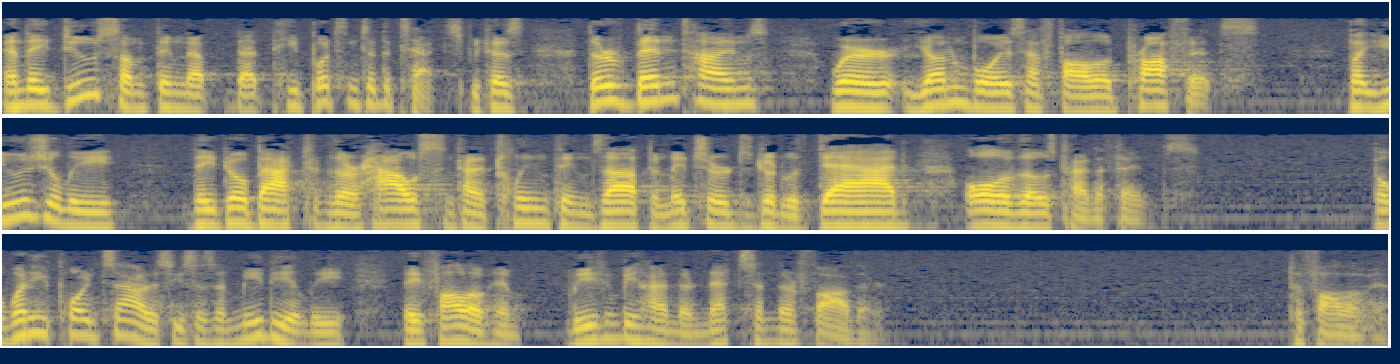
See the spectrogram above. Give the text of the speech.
and they do something that, that he puts into the text. Because there have been times where young boys have followed prophets, but usually they go back to their house and kind of clean things up and make sure it's good with dad, all of those kind of things. But what he points out is he says immediately they follow him, leaving behind their nets and their father to follow him.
